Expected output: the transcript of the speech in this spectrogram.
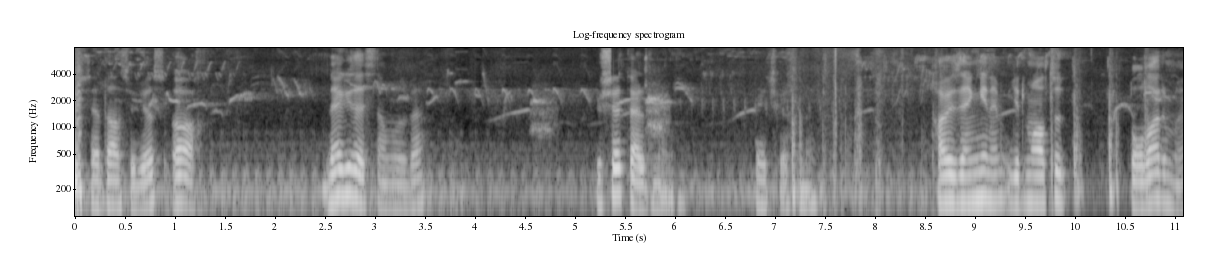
Üstüne dans ediyoruz. Oh. Ne güzel İstanbul be. Rüşvet verdim ben. Ne çıkarsın ben. Tabii zenginim. 26 dolar mı?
